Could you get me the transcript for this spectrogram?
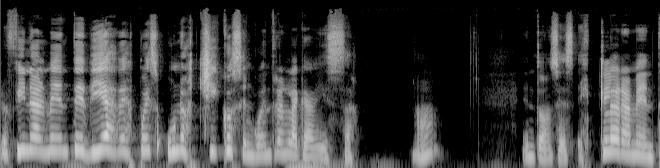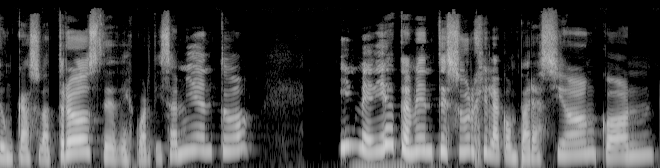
Pero finalmente, días después, unos chicos encuentran la cabeza. Entonces, es claramente un caso atroz de descuartizamiento. Inmediatamente surge la comparación con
